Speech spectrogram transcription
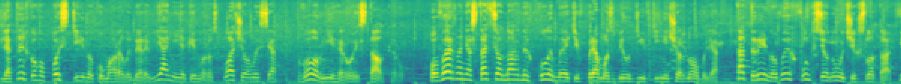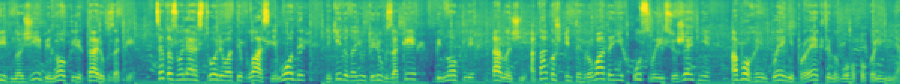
для тих, кого постійно кумарили дерев'яні, якими розплачувалися головні герої Сталкеру. Повернення стаціонарних кулеметів прямо з білдів тіні Чорнобиля та три нових функціонуючих слота під ножі, біноклі та рюкзаки. Це дозволяє створювати власні моди, які додають рюкзаки, біноклі та ножі, а також інтегрувати їх у свої сюжетні або геймплейні проекти нового покоління.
